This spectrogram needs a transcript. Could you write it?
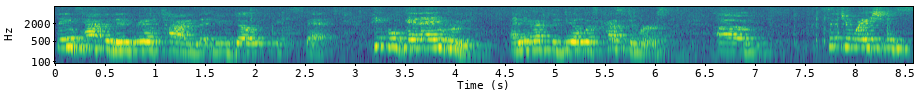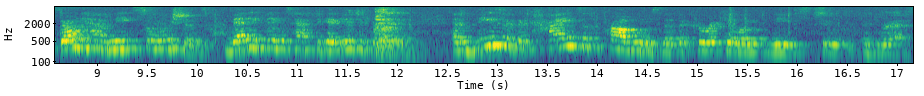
things happen in real time that you don't expect. People get angry, and you have to deal with customers. Um, situations don't have neat solutions. Many things have to get integrated. And these are the kinds of problems that the curriculum needs to address.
